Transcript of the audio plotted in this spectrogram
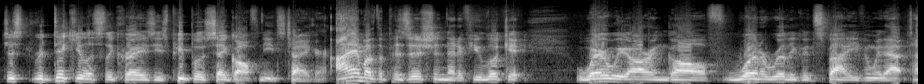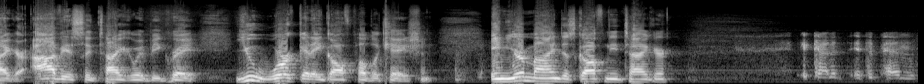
just ridiculously crazy, is people who say golf needs Tiger. I am of the position that if you look at where we are in golf, we're in a really good spot even without Tiger. Obviously, Tiger would be great. You work at a golf publication. In your mind, does golf need Tiger? It kind of it depends.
